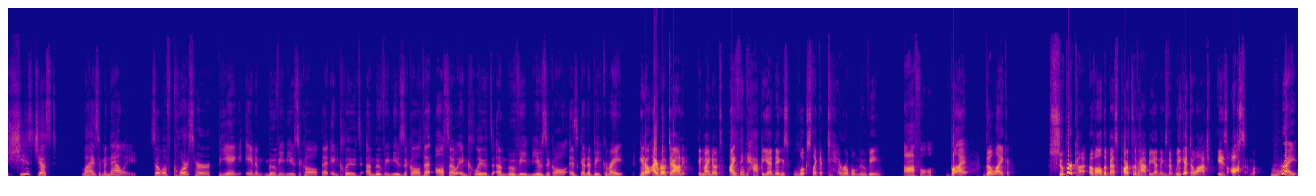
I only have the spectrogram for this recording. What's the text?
she's just Liza Minnelli. So of course her being in a movie musical that includes a movie musical that also includes a movie musical is going to be great. You know, I wrote down in my notes, I think Happy Endings looks like a terrible movie, Awful. but the like supercut of all the best parts of Happy Endings that we get to watch is awesome. Right.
